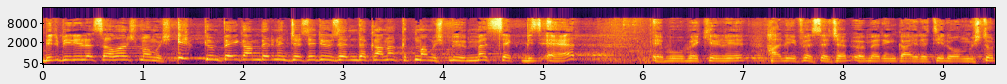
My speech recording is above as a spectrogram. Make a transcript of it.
birbiriyle savaşmamış ilk gün peygamberinin cesedi üzerinde kan akıtmamış bir ümmetsek biz eğer Ebu Bekir'i halife seçen Ömer'in gayretiyle olmuştur.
